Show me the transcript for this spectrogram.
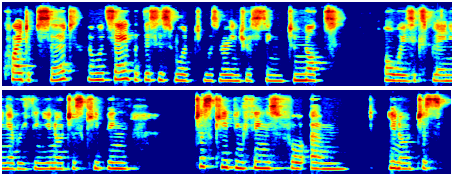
quite absurd, I would say. But this is what was very interesting to not always explaining everything, you know, just keeping just keeping things for um, you know just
